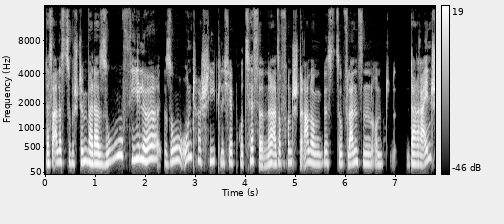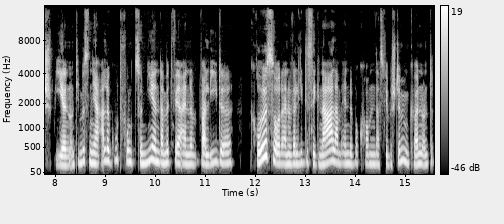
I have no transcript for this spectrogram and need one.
das alles zu bestimmen, weil da so viele, so unterschiedliche Prozesse, ne, also von Strahlung bis zu Pflanzen und da reinspielen und die müssen ja alle gut funktionieren, damit wir eine valide Größe oder ein valides Signal am Ende bekommen, das wir bestimmen können und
